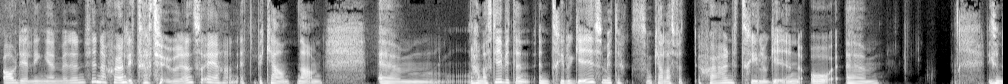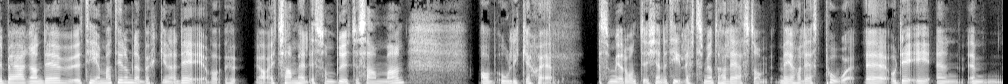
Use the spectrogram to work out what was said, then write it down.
avdelningen med den fina skönlitteraturen så är han ett bekant namn. Um, han har skrivit en, en trilogi som, heter, som kallas för Stjärntrilogin. Och, um, liksom det bärande temat i de där böckerna det är ja, ett samhälle som bryter samman av olika skäl som jag då inte känner till eftersom jag inte har läst dem. Men jag har läst på eh, och det är en, en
